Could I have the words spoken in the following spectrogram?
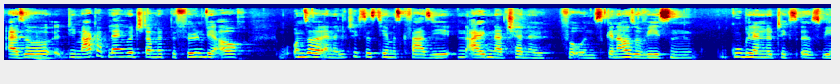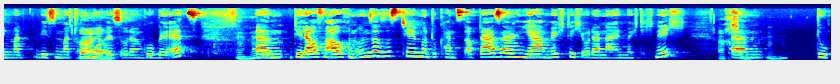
Also mhm. die Markup Language, damit befüllen wir auch, unser Analytics-System ist quasi ein eigener Channel für uns. Genauso wie es ein Google Analytics ist, wie, ein, wie es ein Matomo ah, ja. ist oder ein Google Ads. Mhm. Ähm, die laufen auch in unser System und du kannst auch da sagen, ja, möchte ich oder nein, möchte ich nicht. Ach so. Ähm, mhm. Du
